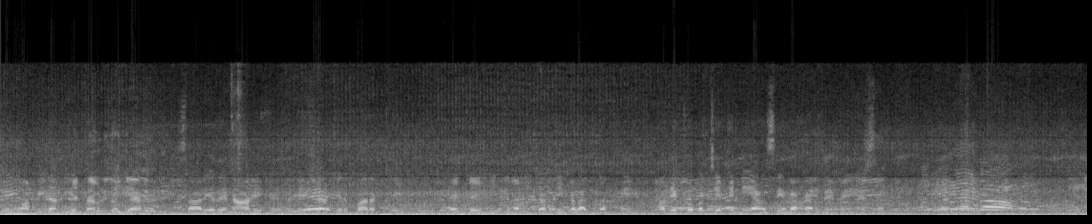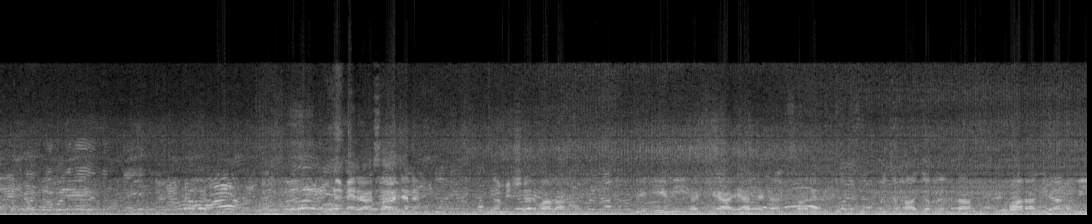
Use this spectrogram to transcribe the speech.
ਗੁਰੂਆਂ ਪੀਰਾਂ ਦੀ ਇਹ ਧਰਤੀ ਹੈ ਸਾਰਿਆਂ ਦੇ ਨਾਲ ਇਹ ਹਮੇਸ਼ਾ ਕਿਰਪਾ ਰੱਖੇ। ਐਡੇ ਹੀ ਜਿਹਨਾਂ ਨੂੰ ਚੜ੍ਹਦੀ ਕਲਾ 'ਚ ਰੱਖੇ। ਆ ਦੇਖੋ ਬੱਚੇ ਕਿੰਨੀ ਆ ਸੇਵਾ ਕਰਦੇ ਪਏ ਆ ਸਭ। ਇਹ ਮੇਰਾ ਸਾਜਨ ਨਮਿਸ਼ਰ ਵਾਲਾ ਤੇ ਇਹ ਵੀ ਇੱਥੇ ਆਇਆ ਹੈਗਾ। ਸਾਰੇ ਦੇ ਦੁੱਖ ਸੁੱਖ ਵਿੱਚ ਹਾਜ਼ਰ ਰਹਿੰਦਾ। ਮਹਾਰਾਜ ਇਹਨਾਂ ਨੂੰ ਵੀ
